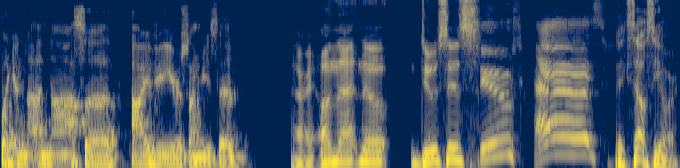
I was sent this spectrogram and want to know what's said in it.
like a, a NASA IV or something you said. All right. On that note, deuces. Deuce has Excelsior.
